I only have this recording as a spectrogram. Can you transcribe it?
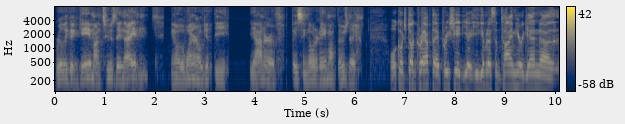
really good game on Tuesday night, and you know the winner will get the the honor of facing Notre Dame on Thursday. Well, Coach Doug Kraft, I appreciate you, you giving us some time here again. Uh,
